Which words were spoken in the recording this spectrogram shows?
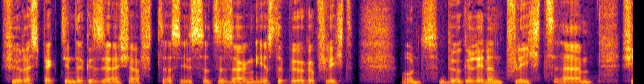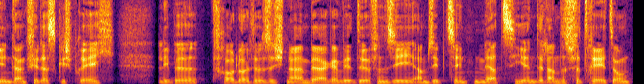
für Respekt in der Gesellschaft. Das ist sozusagen erste Bürgerpflicht und Bürgerinnenpflicht. Ähm, vielen Dank für das Gespräch, liebe Frau Leuthäuser-Schnallenberger. Wir dürfen Sie am 17. März hier in der Landesvertretung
